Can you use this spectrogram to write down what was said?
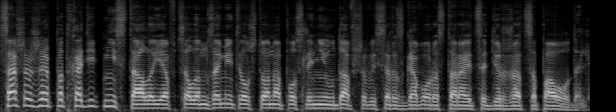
Саша же подходить не стала. Я в целом заметил, что она после неудавшегося разговора старается держаться поодаль.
